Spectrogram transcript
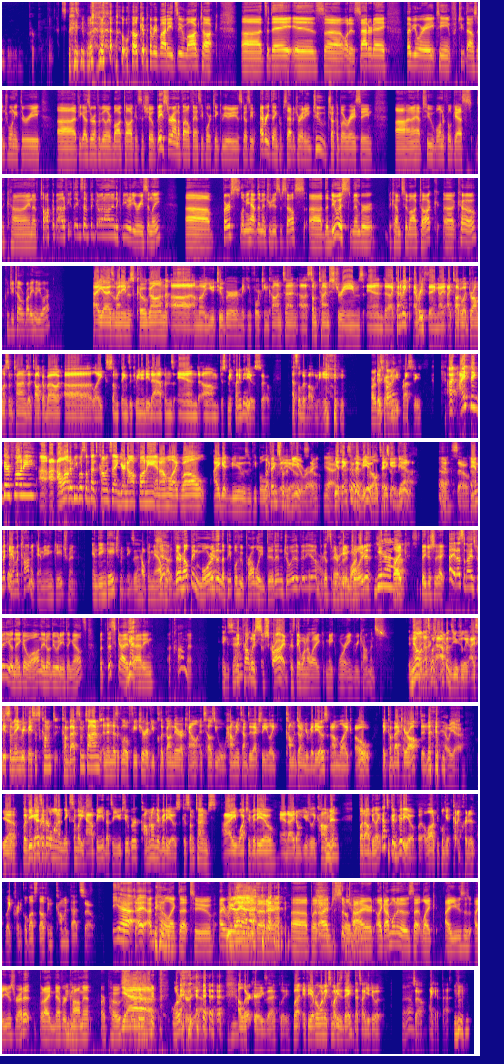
Ooh, purple. Welcome everybody to Mog Talk. Uh, today is uh, what is Saturday, February 18th, 2023. Uh, if you guys are unfamiliar with Mog Talk, it's a show based around the Final Fantasy 14 community discussing everything from Savage Raiding to Chocobo Racing. Uh, and I have two wonderful guests to kind of talk about a few things that have been going on in the community recently. Uh, first, let me have them introduce themselves. Uh, the newest member to come to Mog Talk, uh, Ko, could you tell everybody who you are? Hi guys, my name is Kougaon. Uh, I'm a YouTuber making 14 content, uh, sometimes streams, and uh, I kind of make everything. I, I, talk about drama sometimes. I talk about uh, like some things the community that happens, and um, just make funny videos. So that's a little bit about me. Are they Thanks for funny? having me, Frosty. I, I think they're funny. I, I, a lot of people sometimes comment saying you're not funny, and I'm like, well, I get views and people But like. thanks the for the video, view, so- right? Yeah. Yeah, thanks for the view. I'll take Thanks it. Yeah. yeah. So And the and the comment and the engagement, and the engagement exactly helping the algorithm. Yeah, algorithm. they're helping more Yeah. than the people who probably did enjoy the video are. because the They're people who enjoyed watching. it, Yeah. like they just say, "Hey, that's a nice video," and they go on. They don't do anything else. But this guy is Yeah. adding a comment. exactly. They probably subscribe because they want to like make more angry comments. No, that's what next happens usually. I see some angry faces come to, come back sometimes, and then there's a little feature. If you click on their account, it tells you how many times they've actually like commented on your videos, and I'm like, oh, they come back here often. Hell yeah. Yeah. Yeah. But if you guys ever want to make somebody happy, that's a YouTuber, comment on their videos because sometimes I watch a video and I don't usually comment, but I'll be like, that's a good video. But a lot of people get kind of criti- like critical about stuff and comment that. So Yeah, I, I'm kind of like that too. I really need to Yeah. do better, uh, but I'm just so So good. tired. Like I'm one of those that like I use I use Reddit, but I never Mhm. comment or post. or Yeah. anything. Lurker, yeah. a lurker, exactly. But if you ever want to make somebody's day, that's how you do it. Yeah. So I get that.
